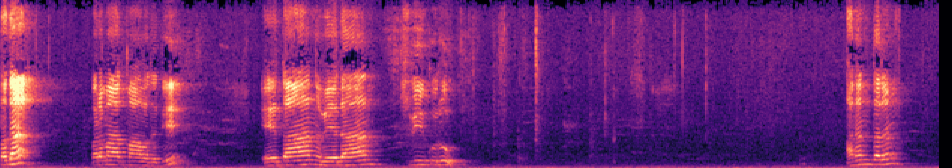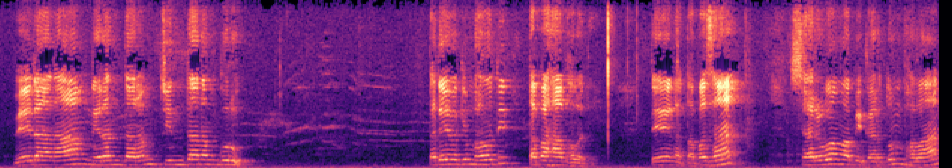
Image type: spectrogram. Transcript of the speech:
तदा परमात्मा वदति, एतान् वेदान् स्वीकुरु। अनन्तरं वेदानां निरन्तरं चिन्तनं कुरु। तदेव किं भवति? तपः भवति। तेन तपसा सर्वमपि कर्तुं भवान्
